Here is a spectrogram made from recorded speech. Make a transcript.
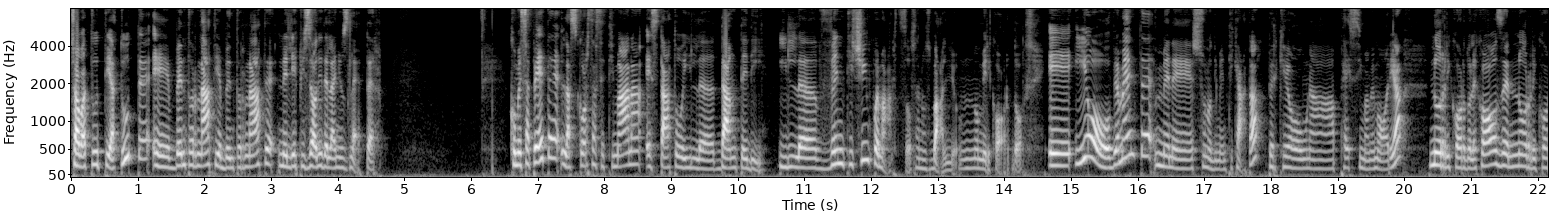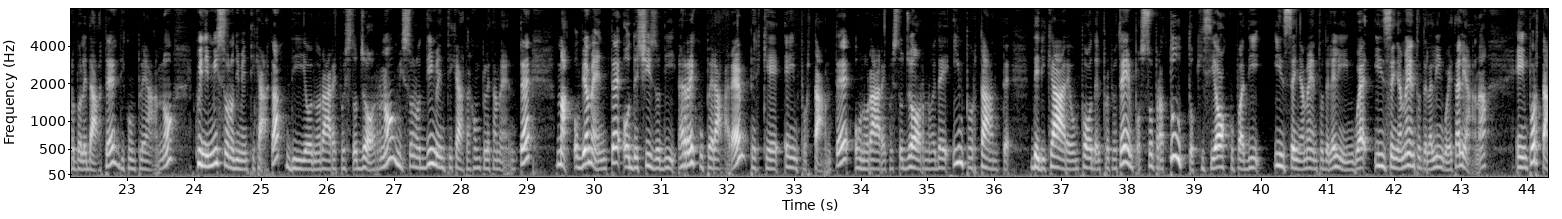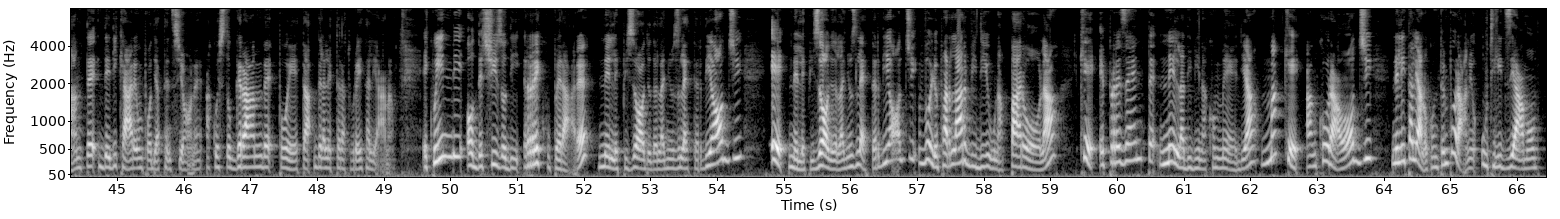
Ciao a tutti e a tutte e bentornati e bentornate negli episodi della newsletter. Come sapete, la scorsa settimana è stato il Dante D, il 25 marzo, se non sbaglio, non mi ricordo. E io ovviamente me ne sono dimenticata perché ho una pessima memoria, non ricordo le cose, non ricordo le date di compleanno, quindi mi sono dimenticata di onorare questo giorno, mi sono dimenticata completamente, ma ovviamente ho deciso di recuperare perché è importante onorare questo giorno ed è importante dedicare un po' del proprio tempo, soprattutto chi si occupa di insegnamento delle lingue, insegnamento della lingua italiana, è importante dedicare un po' di attenzione a questo grande poeta della letteratura italiana. E quindi ho deciso di recuperare nell'episodio della newsletter di oggi e nell'episodio della newsletter di oggi voglio parlarvi di una parola che è presente nella Divina Commedia, ma che ancora oggi nell'italiano contemporaneo utilizziamo.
